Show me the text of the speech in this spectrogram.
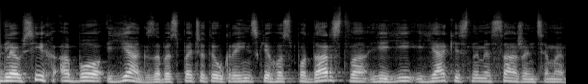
для всіх або як забезпечити українське господарства її якісними саджанцями.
